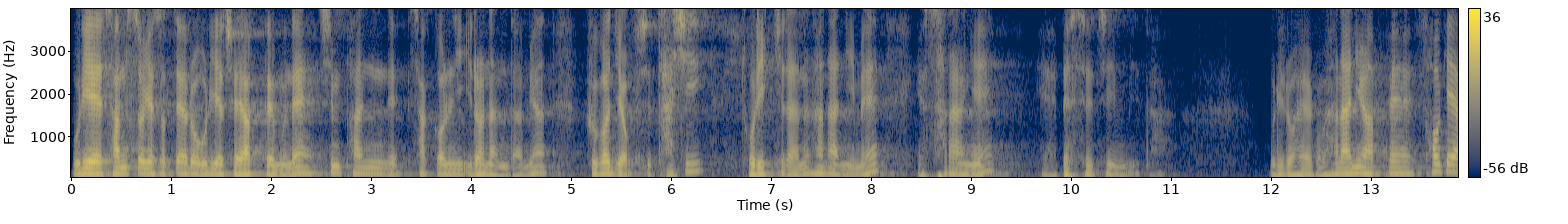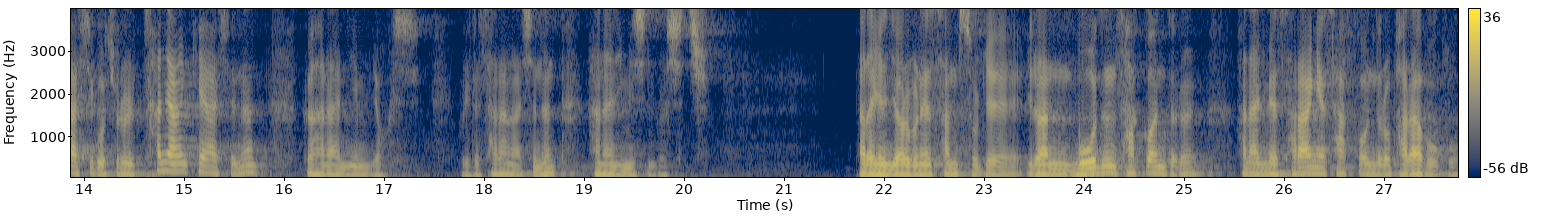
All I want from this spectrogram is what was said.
우리의 삶 속에서 때로 우리의 죄악 때문에 심판 사건이 일어난다면 그것 역시 다시 돌이키라는 하나님의 사랑의 메시지입니다. 우리로 하여금 하나님 앞에 서게 하시고 주를 찬양케 하시는 그 하나님 역시 우리를 사랑하시는 하나님이신 것이죠. 바라기는 여러분의 삶 속에 이러한 모든 사건들을 하나님의 사랑의 사건으로 바라보고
